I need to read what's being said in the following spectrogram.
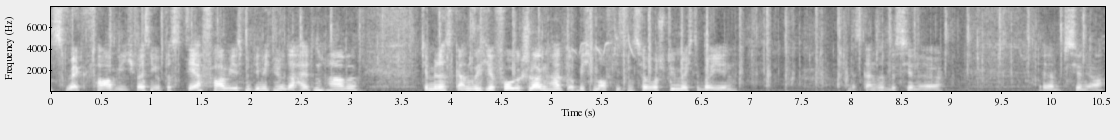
Swag Fabi. Ich weiß nicht, ob das der Fabi ist, mit dem ich mich unterhalten habe, der mir das Ganze hier vorgeschlagen hat, ob ich mal auf diesem Server spielen möchte bei ihnen. Das Ganze ein bisschen, äh, äh, ein bisschen, ja,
